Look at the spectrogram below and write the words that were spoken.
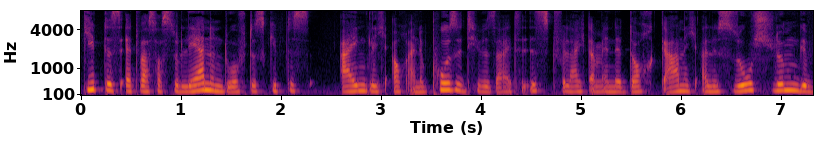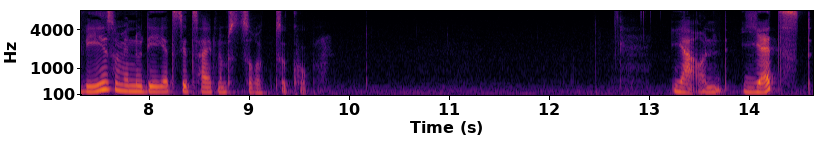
gibt es etwas, was du lernen durftest? Gibt es eigentlich auch eine positive Seite? Ist vielleicht am Ende doch gar nicht alles so schlimm gewesen, wenn du dir jetzt die Zeit nimmst, zurückzugucken? Ja, und jetzt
